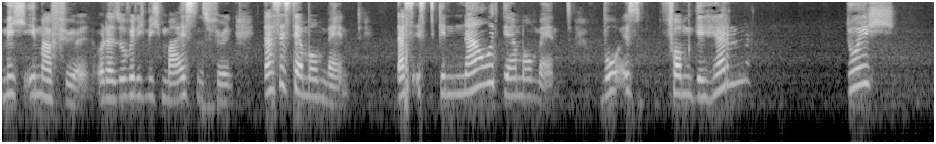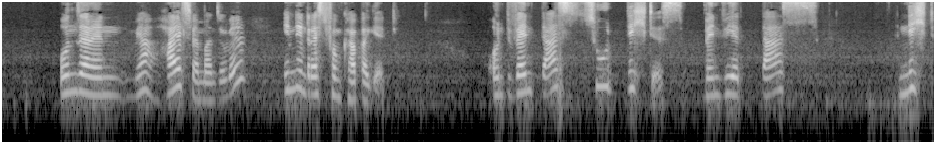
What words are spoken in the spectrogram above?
mich immer fühlen oder so will ich mich meistens fühlen. Das ist der Moment. Das ist genau der Moment, wo es vom Gehirn durch unseren ja, Hals, wenn man so will, in den Rest vom Körper geht. Und wenn das zu dicht ist, wenn wir das nicht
